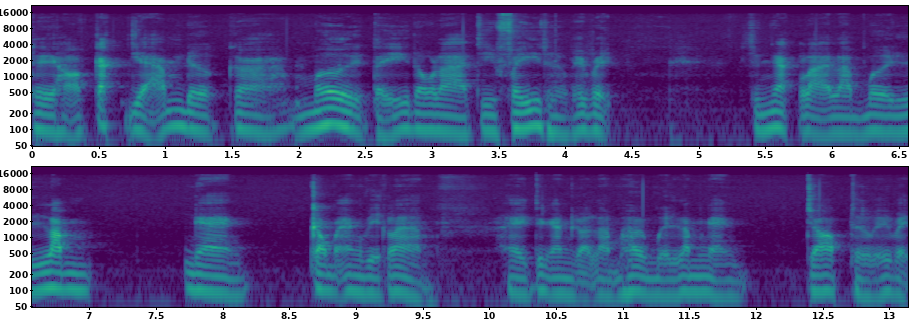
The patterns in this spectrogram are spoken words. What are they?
thì họ cắt giảm được uh, 10 tỷ đô la chi phí thưa quý vị. Xin nhắc lại là 15.000 công ăn việc làm hay tiếng Anh gọi là hơn 15.000 job thưa quý vị.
